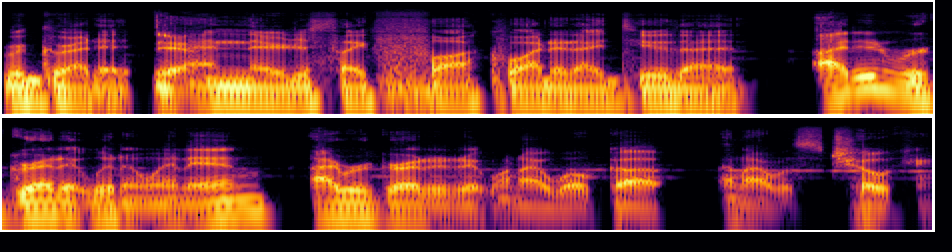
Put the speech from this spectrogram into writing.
regret it. Yeah. And they're just like, fuck, why did I do that? I didn't regret it when it went in. I regretted it when I woke up and I was choking.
